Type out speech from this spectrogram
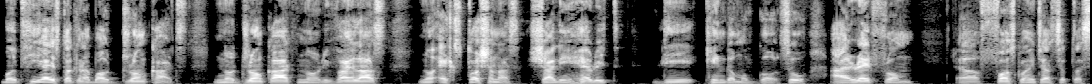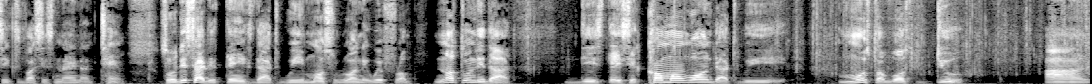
but here he's talking about drunkards. No drunkards, no revilers, no extortioners shall inherit the kingdom of God. So I read from uh, First Corinthians chapter 6, verses 9 and 10. So these are the things that we must run away from. Not only that, this there's a common one that we most of us do, and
